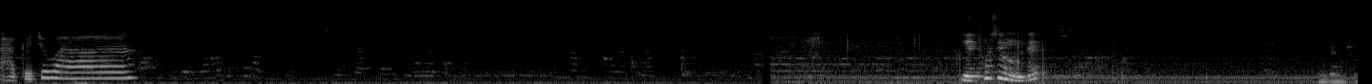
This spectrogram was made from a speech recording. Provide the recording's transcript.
아이고 좋아 얘 털세우는데? 김장준.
